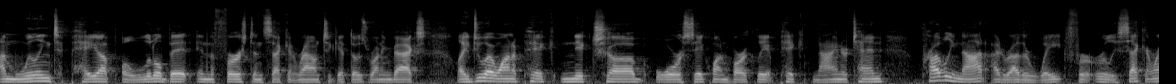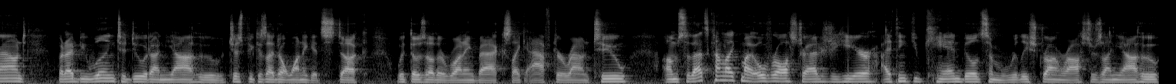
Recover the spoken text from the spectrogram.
I'm willing to pay up a little bit in the first and second round to get those running backs. Like, do I want to pick Nick Chubb or Saquon Barkley at pick nine or 10? Probably not. I'd rather wait for early second round, but I'd be willing to do it on Yahoo just because I don't want to get stuck with those other running backs like after round two. Um, so that's kind of like my overall strategy here. I think you can build some really strong rosters on Yahoo,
